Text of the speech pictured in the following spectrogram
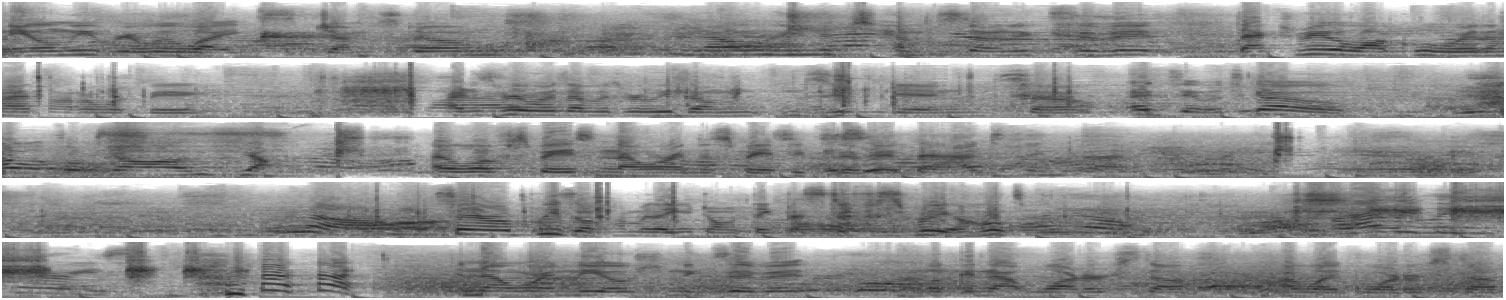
Naomi really likes gemstones. Now we're in the gemstone exhibit. It's actually a lot cooler than I thought it would be. I just realized I was really zoomed in, so. Exit, let's go. Hello, dog. Yeah. I love space, and now we're in the space exhibit. Is it bad to think that. Sarah, please don't tell me that you don't think that stuff is real. Everything carries. and now we're in the ocean exhibit, looking at water stuff. I like water stuff.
